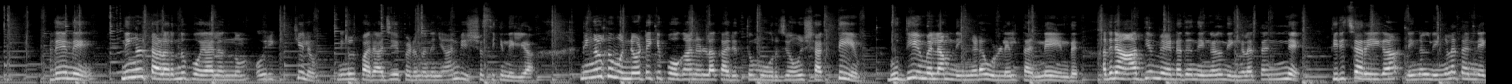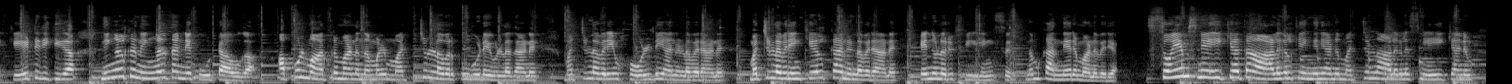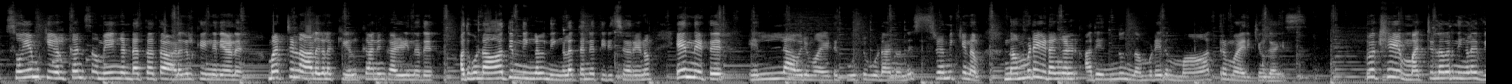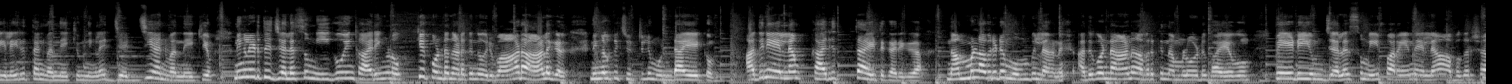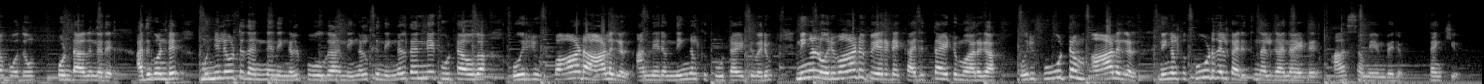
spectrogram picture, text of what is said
അതേനെ നിങ്ങൾ തളർന്നു പോയാലൊന്നും ഒരിക്കലും നിങ്ങൾ പരാജയപ്പെടുമെന്ന് ഞാൻ വിശ്വസിക്കുന്നില്ല. നിങ്ങൾക്ക് മുന്നോട്ടേക്ക് പോകാനുള്ള കരുത്തും ഊർജവും ശക്തിയും ബുദ്ധിയുമെല്ലാം നിങ്ങളുടെ ഉള്ളിൽ തന്നെയുണ്ട്. അതിന് ആദ്യം വേണ്ടത് നിങ്ങൾ നിങ്ങളെ തന്നെ തിരിച്ചറിയുക നിങ്ങൾ നിങ്ങളെ തന്നെ കേട്ടിരിക്കുക നിങ്ങൾക്ക് നിങ്ങൾ തന്നെ കൂട്ടാവുക. അപ്പോൾ മാത്രമാണ് നമ്മൾ മറ്റുള്ളവർക്കും കൂടെ ഉള്ളതാണ്. മറ്റുള്ളവരെയും ഹോൾഡ് ചെയ്യാനുള്ളവരാണ് മറ്റുള്ളവരെയും കേൾക്കാനുള്ളവരാണ് എന്നുള്ളൊരു ഫീലിങ്സ് നമുക്ക് അന്നേരമാണ് വരിക. സ്വയം സ്നേഹിക്കാത്ത ആളുകൾക്ക് എങ്ങനെയാണ് മറ്റുള്ള ആളുകളെ സ്നേഹിക്കാനും സ്വയം കേൾക്കാൻ സമയം കണ്ടെത്താത്ത ആളുകൾക്ക് എങ്ങനെയാണ് മറ്റുള്ള ആളുകളെ കേൾക്കാനും കഴിയുന്നത്? അതുകൊണ്ട് ആദ്യം നിങ്ങൾ നിങ്ങളെ തന്നെ തിരിച്ചറിയണം. എന്നിട്ട് എല്ലാവരുമായിട്ട് കൂട്ടുകൂടാൻ ഒന്ന് ശ്രമിക്കണം. നമ്മുടെ ഇടങ്ങൾ അതെന്നും നമ്മുടേത് മാത്രമായിരിക്കും ഗൈസ് പക്ഷേ മറ്റുള്ളവർ നിങ്ങളെ വിലയിരുത്താൻ വന്നേക്കും നിങ്ങളെ ജഡ്ജ് ചെയ്യാൻ വന്നേക്കും. നിങ്ങളെടുത്ത് ജലസും ഈഗോയും കാര്യങ്ങളും ഒക്കെ കൊണ്ട് നടക്കുന്ന ഒരുപാട് ആളുകൾ നിങ്ങൾക്ക് ചുറ്റിലും ഉണ്ടായേക്കും. അതിനെയെല്ലാം കരുത്തായിട്ട് കരുതുക. നമ്മൾ അവരുടെ മുമ്പിലാണ്. അതുകൊണ്ടാണ് അവർക്ക് നമ്മളോട് ഭയവും പേടിയും ജലസും ഈ പറയുന്ന എല്ലാ അപകർഷാബോധവും ഉണ്ടാകുന്നത്. അതുകൊണ്ട് മുന്നിലോട്ട് തന്നെ നിങ്ങൾ പോവുക. നിങ്ങൾക്ക് നിങ്ങൾ തന്നെ കൂട്ടാവുക. ഒരുപാട് ആളുകൾ അന്നേരം നിങ്ങൾക്ക് കൂട്ടായിട്ട് വരും. നിങ്ങൾ ഒരുപാട് പേരുടെ കരുത്തായിട്ട് മാറുക. ഒരു കൂട്ടം ആളുകൾ നിങ്ങൾക്ക് കൂടുതൽ കരുത്ത് നൽകാനായിട്ട് ആ സമയം വരും. താങ്ക്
